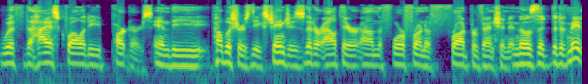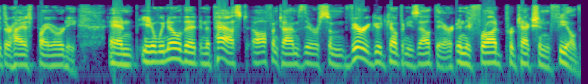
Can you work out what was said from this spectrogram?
with the highest quality partners and the publishers, the exchanges that are out there on the forefront of fraud prevention and those that, that have made it their highest priority. And, you know, we know that in the past, oftentimes there are some very good companies out there in the fraud protection field.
